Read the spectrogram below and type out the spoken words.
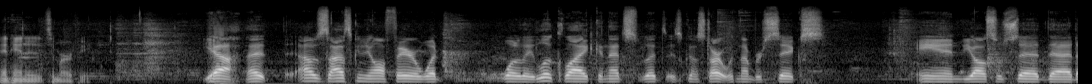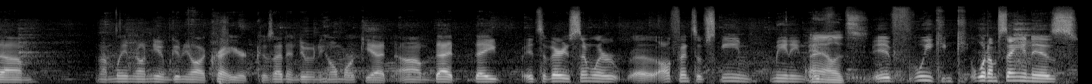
and handing it to Murphy. Yeah, that, I was asking you all fair what what do they look like, and that's, that's it's going to start with number six. And you also said that um, I'm leaning on you. I'm giving you a lot of credit here because I didn't do any homework yet. Um, that they it's a very similar uh, offensive scheme, meaning Well, it's- if we can. What I'm saying is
